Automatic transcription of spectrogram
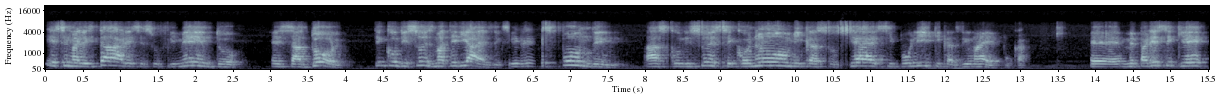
esse mal-estar, esse sofrimento, essa dor, tem condições materiais que respondem às condições econômicas, sociais e políticas de uma época. É, me parece que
